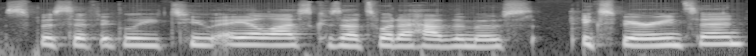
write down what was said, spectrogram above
specifically to ALS because that's what I have the most experience in.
